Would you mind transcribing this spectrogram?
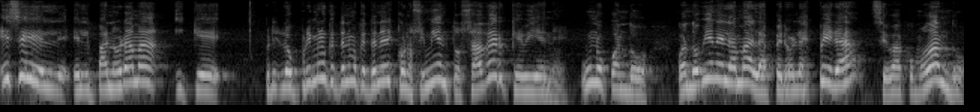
ese es el, panorama y que lo primero que tenemos que tener es conocimiento, saber que viene. Uno cuando, cuando viene la mala, pero la espera, se va acomodando,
